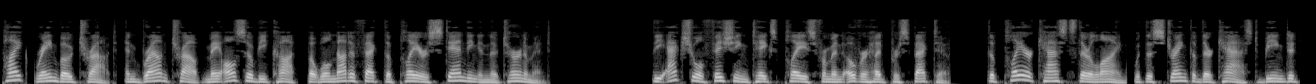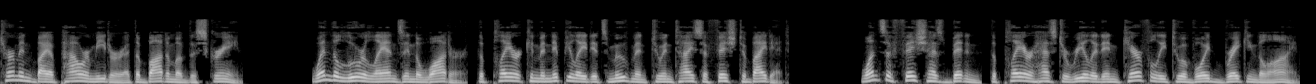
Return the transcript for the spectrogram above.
Pike, rainbow trout, and brown trout may also be caught, but will not affect the players standing in the tournament. The actual fishing takes place from an overhead perspective. The player casts their line, with the strength of their cast being determined by a power meter at the bottom of the screen. When the lure lands in the water, the player can manipulate its movement to entice a fish to bite it. Once a fish has bitten, the player has to reel it in carefully to avoid breaking the line.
